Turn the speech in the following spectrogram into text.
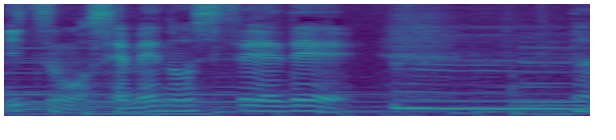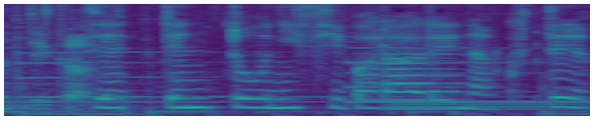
ういつも攻めの姿勢でなんていうかぜ伝統に縛られなくて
